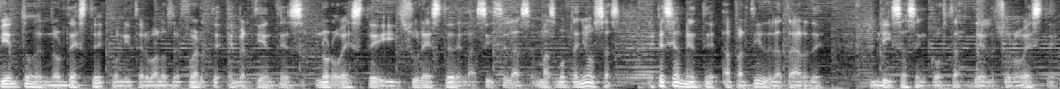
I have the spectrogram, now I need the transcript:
Viento del nordeste con intervalos de fuerte en vertientes noroeste y sureste de las islas más montañosas, especialmente a partir de la tarde. Brisas en costas del suroeste.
